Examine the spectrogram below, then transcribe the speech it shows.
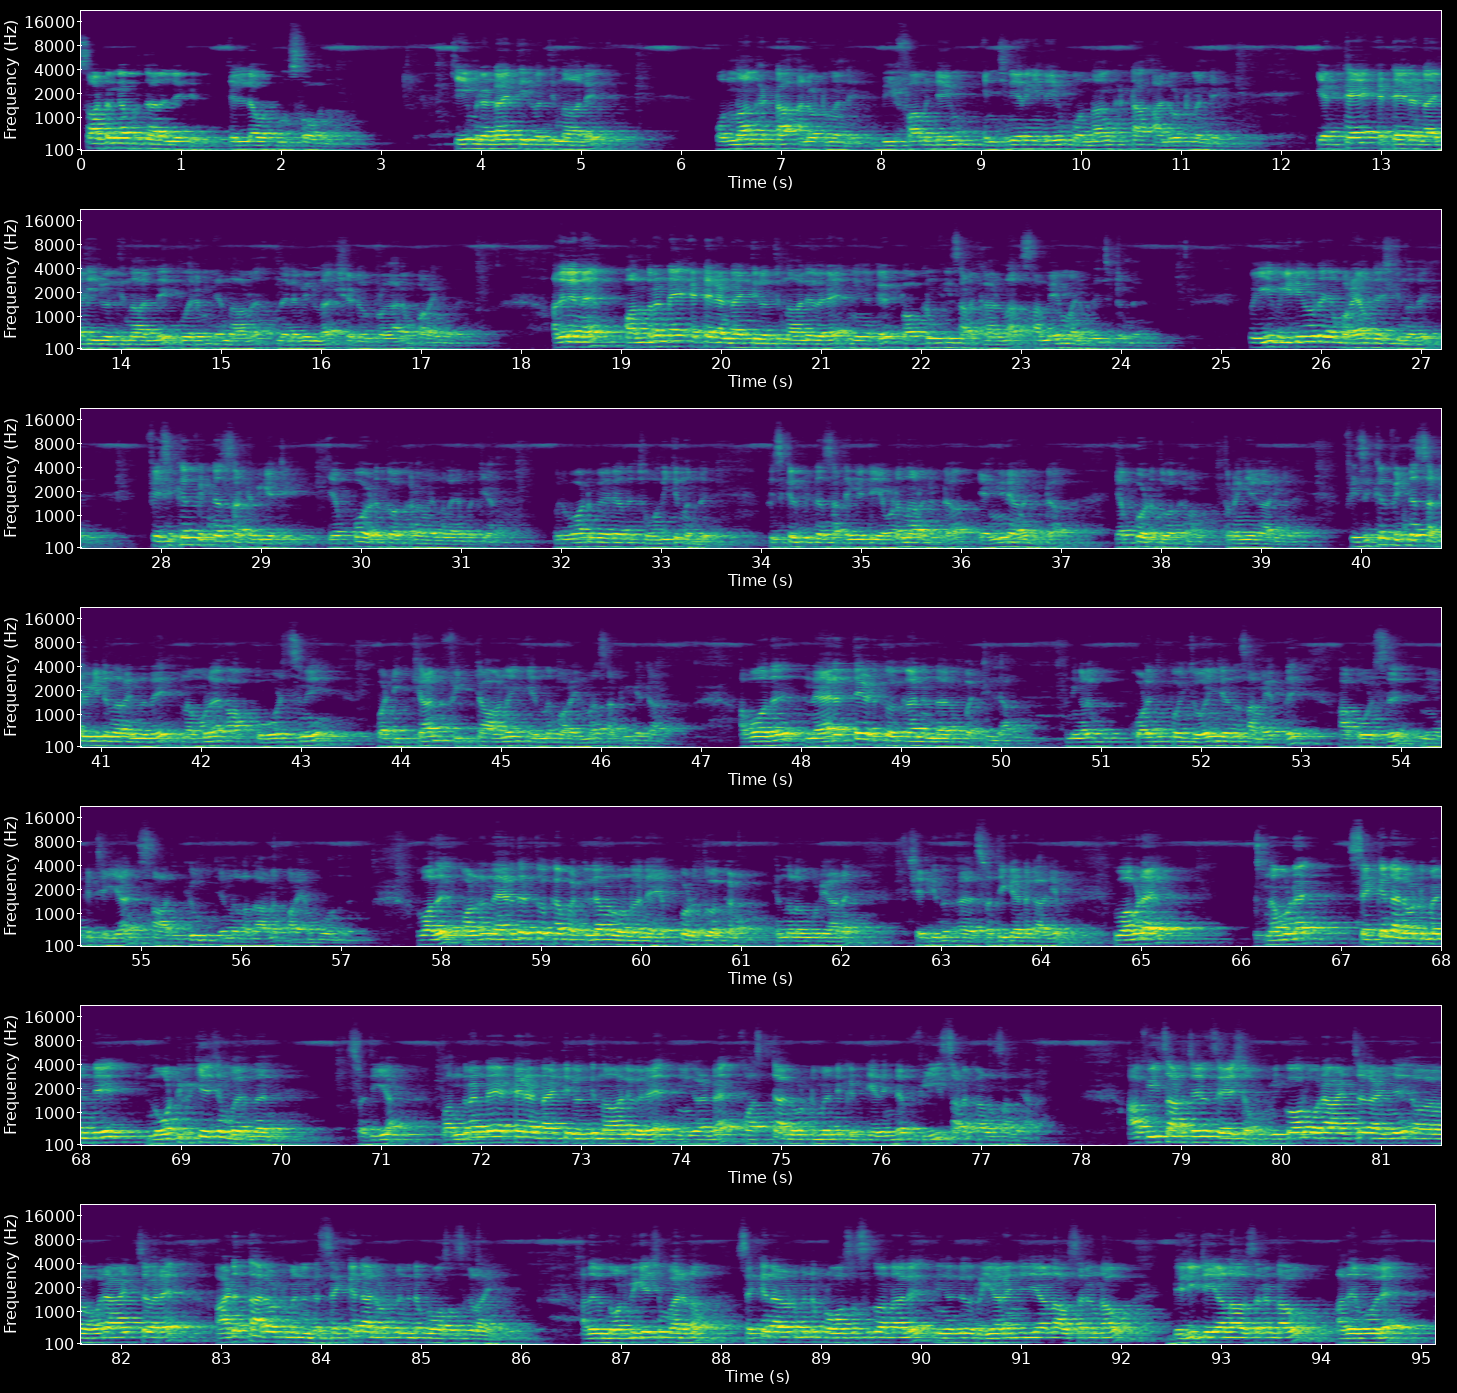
സാട്ടൻ copper ചാനലിലേക്ക് എല്ലാവർക്കും സ്വാഗതം. കീം രണ്ടായിരത്തി ഇരുപത്തി നാല് ഒന്നാം ഘട്ട അലോട്ട്മെന്റ് ബി ഫാമിന്റെയും എഞ്ചിനീയറിങ്ങിന്റെയും ഒന്നാം ഘട്ട അലോട്ട്മെന്റ് എട്ട് എട്ട് രണ്ടായിരത്തി ഇരുപത്തി നാലിന് വരും എന്നാണ് നിലവിലുള്ള ഷെഡ്യൂൾ പ്രകാരം പറയുന്നത്. അതിൽ തന്നെ പന്ത്രണ്ട് എട്ട് രണ്ടായിരത്തി ഇരുപത്തി നാല് വരെ നിങ്ങൾക്ക് ടോക്കൺ ഫീസ് അടക്കാനുള്ള സമയം അനുവദിച്ചിട്ടുണ്ട്. അപ്പോൾ ഈ വീഡിയോയിലൂടെ ഞാൻ പറയാൻ ഉദ്ദേശിക്കുന്നത് ഫിസിക്കൽ ഫിറ്റ്നസ് സർട്ടിഫിക്കറ്റ് എപ്പോൾ എടുത്തു വെക്കണം എന്നുള്ളതിനെ പറ്റിയാണ്. ഒരുപാട് പേര് അത് ചോദിക്കുന്നുണ്ട്. ഫിസിക്കൽ ഫിറ്റ്നസ് സർട്ടിഫിക്കറ്റ് എവിടെ നിന്നാണ് കിട്ടുക? എങ്ങനെയാണ് കിട്ടുക? എപ്പോൾ എടുത്തു വെക്കണം? തുടങ്ങിയ കാര്യങ്ങൾ. ഫിസിക്കൽ ഫിറ്റ്നസ് സർട്ടിഫിക്കറ്റ് എന്ന് പറയുന്നത് നമ്മൾ ആ കോഴ്സിന് പഠിക്കാൻ ഫിറ്റാണ് എന്ന് പറയുന്ന സർട്ടിഫിക്കറ്റാണ് അപ്പോൾ അത് നേരത്തെ എടുത്തു വെക്കാൻ എന്തായാലും പറ്റില്ല. നിങ്ങൾ കോളേജിൽ പോയി ജോയിൻ ചെയ്യുന്ന സമയത്ത് ആ കോഴ്സ് നിങ്ങൾക്ക് ചെയ്യാൻ സാധിക്കും എന്നുള്ളതാണ് പറയാൻ പോകുന്നത്. അപ്പോൾ അത് വളരെ നേരത്തെ എടുത്തു വെക്കാൻ പറ്റില്ല എന്നുള്ളതുകൊണ്ട് തന്നെ എപ്പോൾ എടുത്തു വെക്കണം എന്നുള്ളതും കൂടിയാണ് ശരിക്കും ശ്രദ്ധിക്കേണ്ട കാര്യം. അപ്പോൾ അവിടെ നമ്മുടെ സെക്കൻഡ് അലോട്ട്മെന്റ് നോട്ടിഫിക്കേഷൻ വരുന്നതിന് ശ്രദ്ധിക്കുക. പന്ത്രണ്ട് എട്ട് രണ്ടായിരത്തി ഇരുപത്തി നാല് വരെ നിങ്ങളുടെ ഫസ്റ്റ് അലോട്ട്മെന്റ് കിട്ടിയതിന്റെ ഫീസ് അടക്കാനുള്ള സമയമാണ്. ആ ഫീസ് അടച്ചതിന് ശേഷം മിക്കവാറും ഒരാഴ്ച കഴിഞ്ഞ് ഒരാഴ്ച വരെ അടുത്ത അലോട്ട്മെന്റിന്റെ സെക്കൻഡ് അലോട്ട്മെന്റിന്റെ പ്രോസസ്സുകളായിരിക്കും അത് നോട്ടിഫിക്കേഷൻ വരണം. സെക്കൻഡ് അലോട്ട്മെന്റ് പ്രോസസ്സ് എന്ന് പറഞ്ഞാൽ നിങ്ങൾക്ക് റീഅറേഞ്ച് ചെയ്യാനുള്ള അവസരം ഉണ്ടാവും ഡെലീറ്റ് ചെയ്യാനുള്ള അവസരം ഉണ്ടാവും അതേപോലെ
